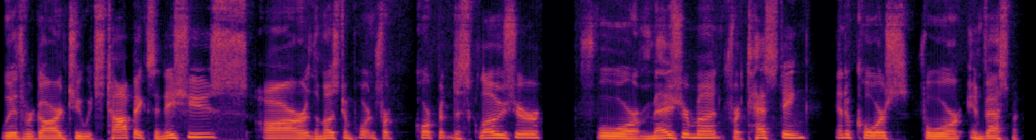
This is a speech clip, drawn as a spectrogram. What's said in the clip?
with regard to which topics and issues are the most important for corporate disclosure, for measurement, for testing, and of course, for investment.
